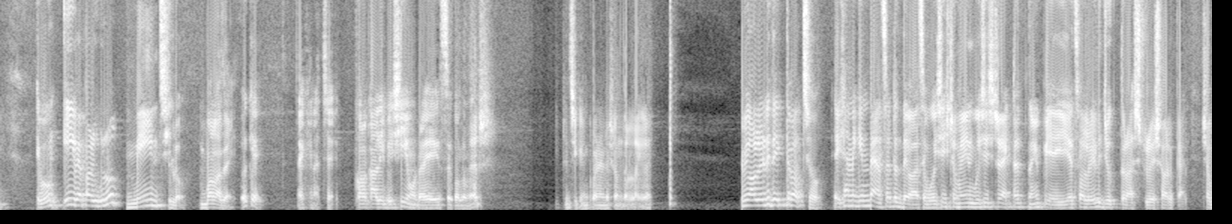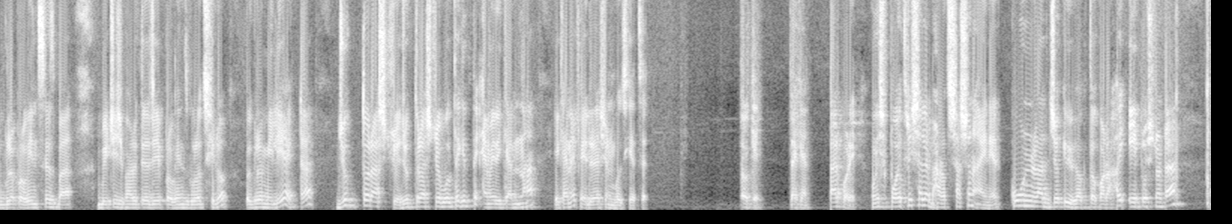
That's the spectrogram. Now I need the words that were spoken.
এবং এই ব্যাপারগুলো মেইন ছিল, বলা যায় ওকে দেখেন আছে কালি বেশি মোটা হয়ে গেছে কলমের। একটু চিকেন করে সুন্দর লাগে তুমি অলরেডি দেখতে পাচ্ছ, এখানে কিন্তু অ্যান্সারটা দেওয়া আছে। বৈশিষ্ট্য মেইন বৈশিষ্ট্যের একটা তুমি পেয়ে গিয়েছো অলরেডি যুক্তরাষ্ট্রীয় সরকার। সবগুলো প্রভিন্সেস বা ব্রিটিশ ভারতীয় যে প্রভিন্সগুলো ছিল, ওইগুলো মিলিয়ে একটা যুক্তরাষ্ট্রীয়। যুক্তরাষ্ট্রীয় বলতে কিন্তু আমেরিকান না, এখানে ফেডারেশন বুঝিয়েছে। ওকে দেখেন, তারপরে উনিশশো পঁয়ত্রিশ সালে ভারত শাসন আইনের কোন রাজ্যকে বিভক্ত করা হয়, এই প্রশ্নটা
